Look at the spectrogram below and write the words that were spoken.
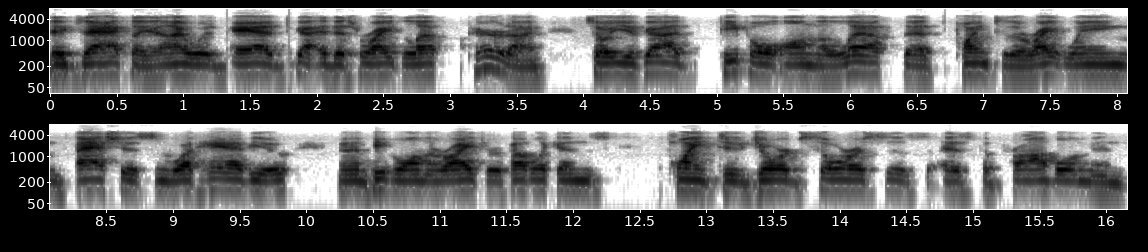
Exactly, and I would add this right-left paradigm. So you've got people on the left that point to the right wing, fascists, and what have you, and then people on the right, the Republicans, point to George Soros as, as the problem and,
